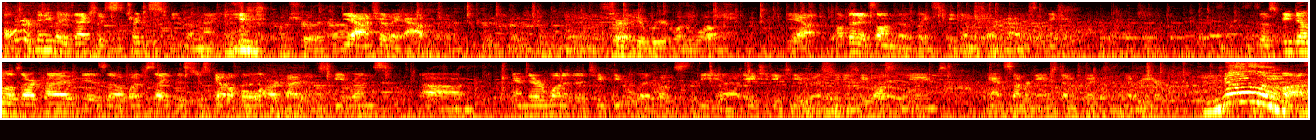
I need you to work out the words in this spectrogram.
I wonder if anybody's actually tried to speedrun that game. I'm sure they have. yeah, I'm sure they have. It's gonna be a weird one to watch. Yeah, I'll bet it's on the like Speed Demos Archive or something. So Speed Demos Archive is a website that's just got a whole archive of speedruns. Um, and they're one of the two people that hosts the uh, AGDQ, SGDQ Awesome Games, and Summer Games Done Quick every year. No Luma!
